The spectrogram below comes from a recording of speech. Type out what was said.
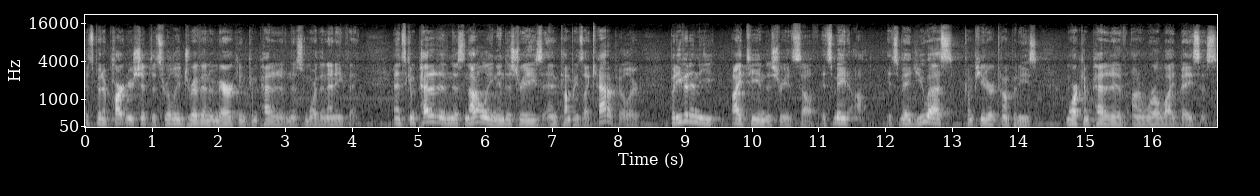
It's been a partnership that's really driven American competitiveness more than anything. And it's competitiveness not only in industries and companies like Caterpillar, but even in the IT industry itself. It's made, it's made US computer companies more competitive on a worldwide basis.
